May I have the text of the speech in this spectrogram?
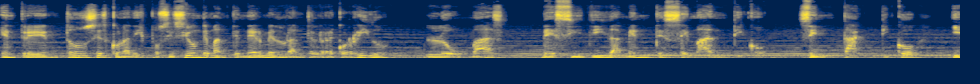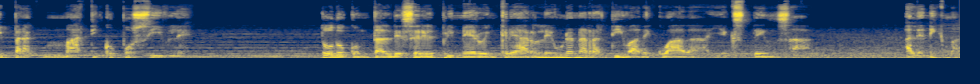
Entré entonces con la disposición de mantenerme durante el recorrido lo más decididamente semántico, sintáctico y pragmático posible. Todo con tal de ser el primero en crearle una narrativa adecuada y extensa al enigma.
